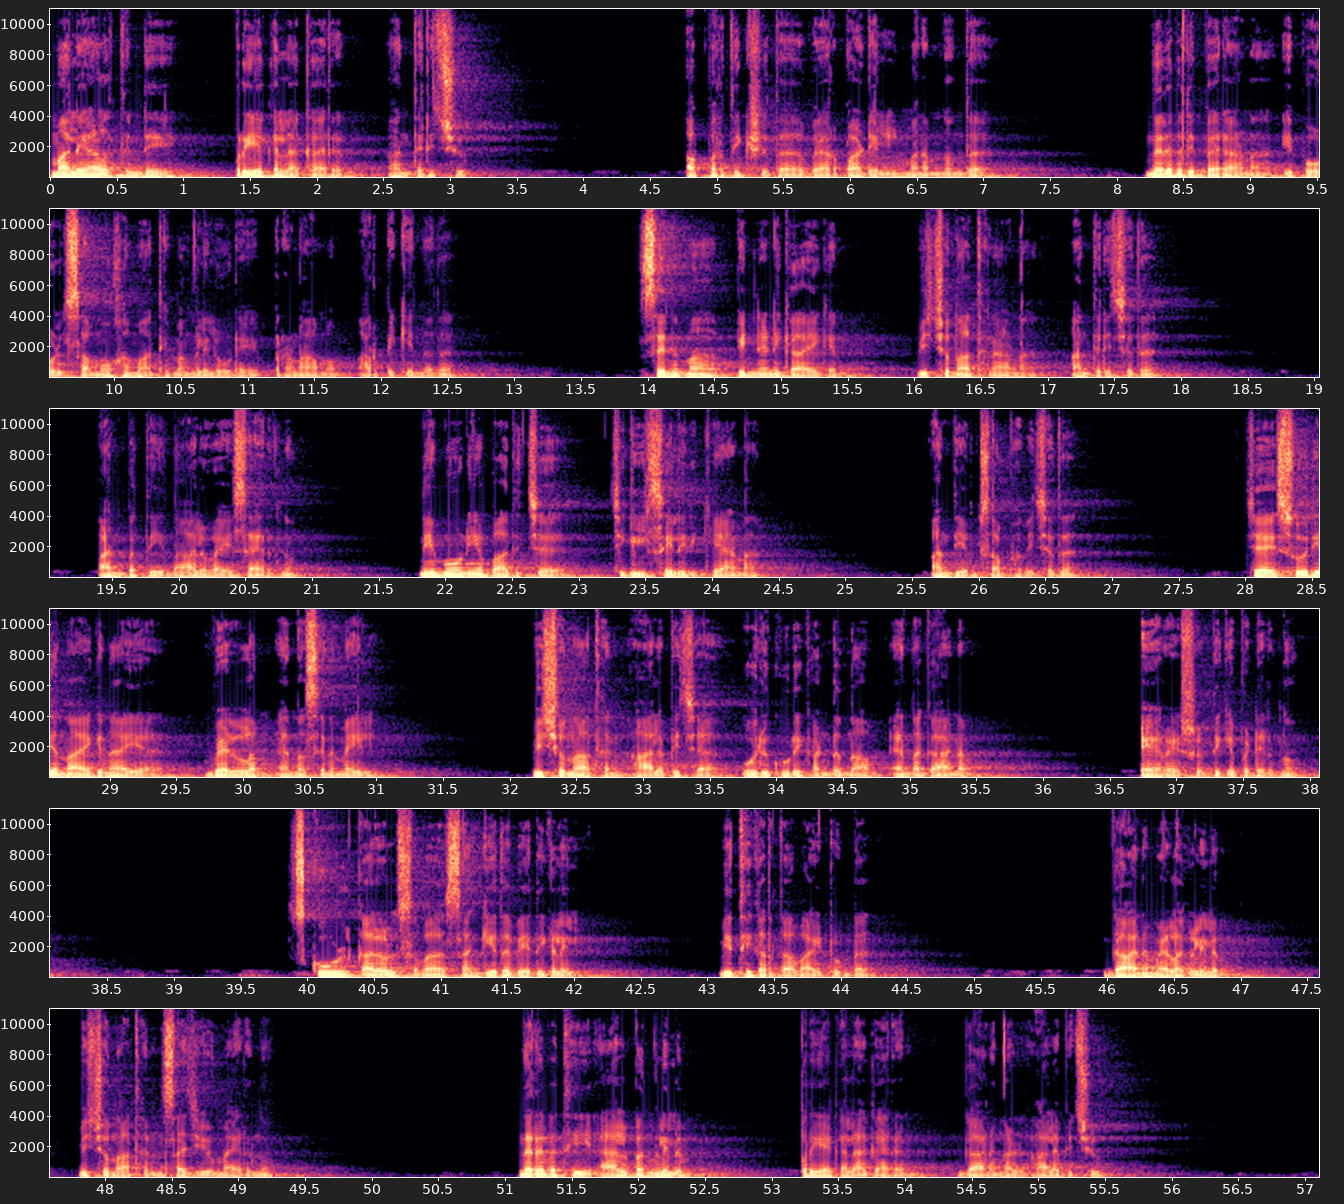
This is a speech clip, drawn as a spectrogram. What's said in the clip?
മലയാളത്തിന്റെ പ്രിയ കലാകാരൻ അന്തരിച്ചു. അപ്രതീക്ഷിത വേർപാടിൽ മനം നൊന്ത് നിരവധി പേരാണ് ഇപ്പോൾ സമൂഹമാധ്യമങ്ങളിലൂടെ പ്രണാമം അർപ്പിക്കുന്നത്. സിനിമ പിന്നണി ഗായകൻ വിശ്വനാഥനാണ് അന്തരിച്ചത്. അൻപത്തി നാല് വയസ്സായിരുന്നു. ന്യൂമോണിയ ബാധിച്ച് ചികിത്സയിലിരിക്കെയാണ് അന്ത്യം സംഭവിച്ചത്. ജയസൂര്യ നായകനായ വെള്ളം എന്ന സിനിമയിൽ വിശ്വനാഥൻ ആലപിച്ച ഒരു കുറി കണ്ടു നാം എന്ന ഗാനം ഏറെ ശ്രദ്ധിക്കപ്പെട്ടിരുന്നു. സ്കൂൾ കലോത്സവ സംഗീതവേദികളിൽ വിധികർത്താവായിട്ടുണ്ട്. ഗാനമേളകളിലും വിശ്വനാഥൻ സജീവമായിരുന്നു. നിരവധി ആൽബങ്ങളിലും പ്രിയ കലാകാരൻ ഗാനങ്ങൾ ആലപിച്ചു.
